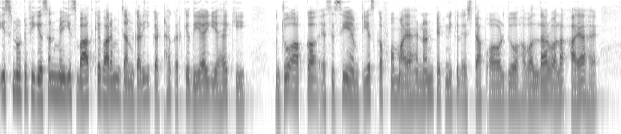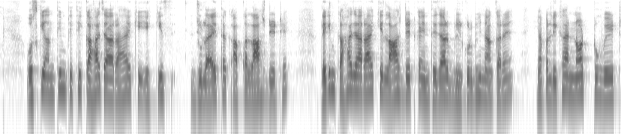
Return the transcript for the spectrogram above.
इस नोटिफिकेशन में इस बात के बारे में जानकारी इकट्ठा करके दिया गया है कि जो आपका एसएससी एमटीएस का फॉर्म आया है नॉन टेक्निकल स्टाफ और जो हवलदार वाला आया है, उसकी अंतिम तिथि कहा जा रहा है कि 21 जुलाई तक आपका लास्ट डेट है। लेकिन कहा जा रहा है कि लास्ट डेट का इंतज़ार बिल्कुल भी ना करें। यहाँ पर लिखा है not to wait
